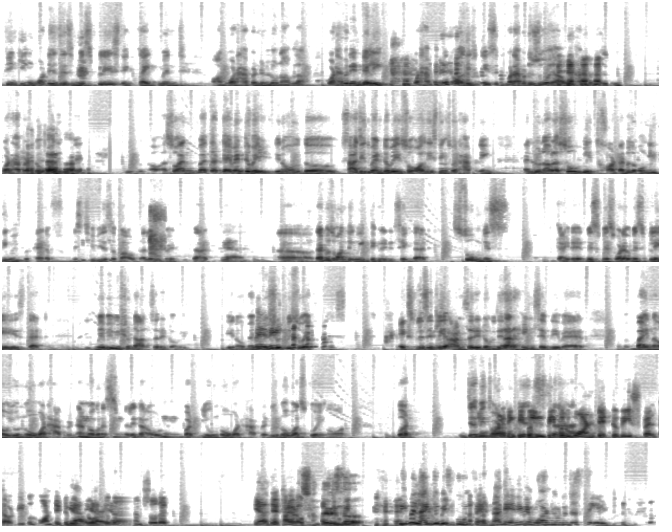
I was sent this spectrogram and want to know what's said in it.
Thinking, what is this misplaced excitement on what happened in Lonavala? What happened in Delhi? What happened in all these places? What happened to Zoya? What happened to Milton? What happened to all these guys? Uh, So and but that guy went away. You know, the Sajid went away. So all these things were happening, and Lonavala. So we thought that was the only thing we were kind of mischievous about a little bit. That Yeah. uh, that was one thing we integrated, saying that it's so misguided, miss, miss whatever, misplaced that maybe we shouldn't answer it only. You know, maybe Maybe. we shouldn't be so ex- explicitly answer it only. There are hints everywhere. By now, you know what happened. I'm not Mm, going to mm, spell it out, mm. but you know what happened. You know what's going on. But just we thought I think people people uh, want it to be spelled out. People want it to Yeah, be told yeah, to yeah. them so that yeah, they're tired of. There is a. people like to be spoon fed. Now they anyway want you to just say it.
